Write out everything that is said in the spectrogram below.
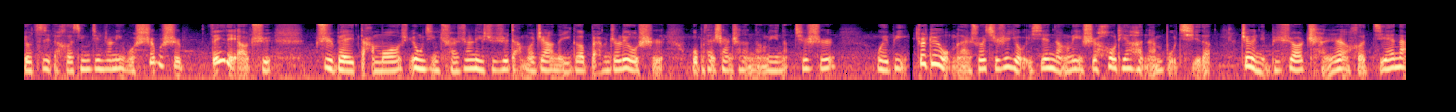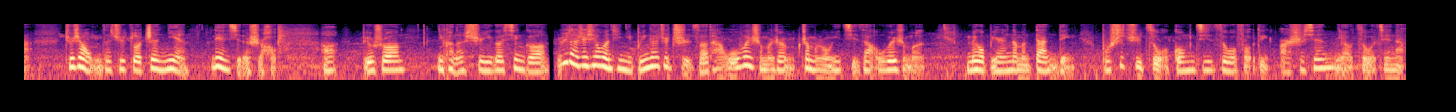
有自己的核心竞争力，我是不是非得要去具备打磨，用尽全身力气去打磨这样的一个百分之六十我不太擅长的能力呢？其实。未必，这对我们来说，其实有一些能力是后天很难补齐的，这个你必须要承认和接纳。就像我们在去做正念练习的时候，啊，比如说你可能是一个性格，遇到这些问题，你不应该去指责他，我为什么这这么容易急躁，我为什么没有别人那么淡定？不是去自我攻击、自我否定，而是先你要自我接纳。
